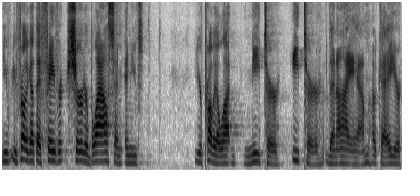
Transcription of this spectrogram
You've, you've probably got that favorite shirt or blouse, and, and you've, you're probably a lot neater eater than I am, okay? You're,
